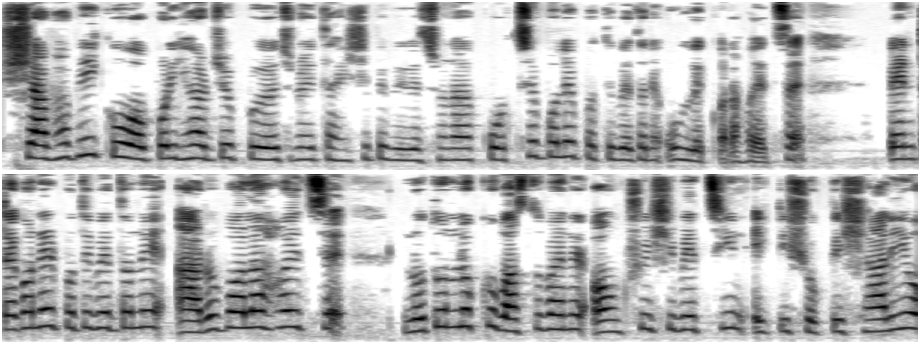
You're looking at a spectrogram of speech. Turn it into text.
স্বাভাবিক ও অপরিহার্য প্রয়োজনীয়তা হিসেবে বিবেচনা করছে বলে প্রতিবেদনে উল্লেখ করা হয়েছে। পেন্টাগনের প্রতিবেদনে আরও বলা হয়েছে নতুন লক্ষ্য বাস্তবায়নের অংশ হিসেবে চীন একটি শক্তিশালী ও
